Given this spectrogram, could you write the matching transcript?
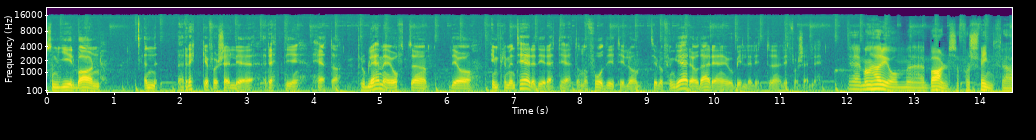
som gir barn en rekke forskjellige rettigheter. Problemet er jo ofte det å implementere de rettighetene og få de til å, til å fungere, og der er jo bildet litt, eh, litt forskjellig. Eh, man hører jo om eh, barn som forsvinner fra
